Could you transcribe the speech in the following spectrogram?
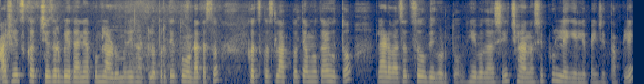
असेच कच्चे जर बेदाणे आपण लाडूमध्ये घातलं तर ते तोंडात असं कचकच लागतं त्यामुळं काय होतं? लाडवाचा चव बिघडतो. हे बघा असे छान असे फुलले गेले पाहिजेत आपले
